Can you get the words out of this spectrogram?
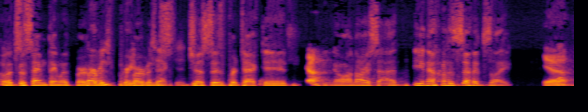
Well, it's the same thing with bourbon. Bourbon's pretty Bourbon's protected. just as protected, yeah. you know, on our side, you know, so it's like, yeah.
